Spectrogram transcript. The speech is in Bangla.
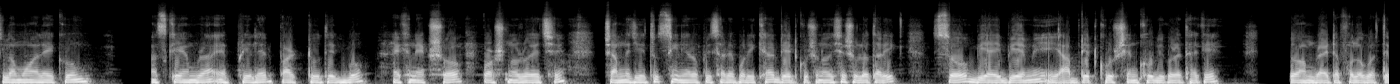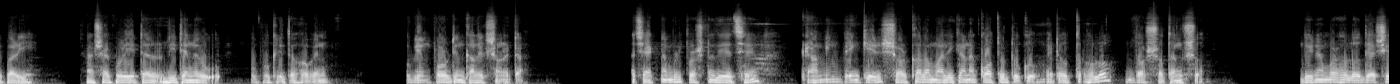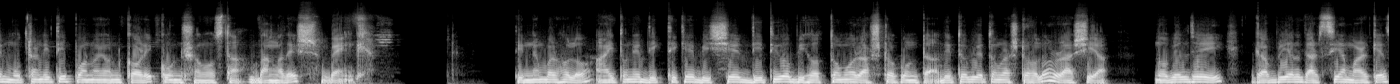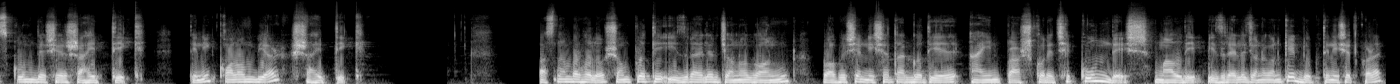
আসসালামু আলাইকুম। আজকে আমরা এপ্রিলের পার্ট টু দেখব। এখানে একশো প্রশ্ন রয়েছে। সামনে যেহেতু সিনিয়র অফিসারের পরীক্ষা ডেট ঘোষণা হয়েছে ষোলো তারিখ, সো বিআইবিএম এই আপডেট কোশ্চেন খুবই করে থাকে। তো আমরা এটা ফলো করতে পারি। আশা করি এটা রিটেনে উপকৃত হবেন। খুবই ইম্পর্টেন্ট কালেকশন এটা। আচ্ছা এক নম্বর প্রশ্ন দিয়েছে, গ্রামীণ ব্যাংকের শর্করা মালিকানা কতটুকু? এটা উত্তর হলো দশ শতাংশ। দুই নম্বর হলো, দেশের মুদ্রানীতি প্রণয়ন করে কোন সংস্থা? বাংলাদেশ ব্যাংক। তিন নম্বর হলো, আয়তনের দিক থেকে বিশ্বের দ্বিতীয় বৃহত্তম রাষ্ট্র কোনটা? দ্বিতীয় বৃহত্তম রাষ্ট্র হলো রাশিয়া। নোবেল জয়ী গাব্রিয়াল গার্সিয়া মার্কেস কোন দেশের সাহিত্যিক? তিনি কলম্বিয়ার সাহিত্যিক। পাঁচ নম্বর হলো, সম্প্রতি ইসরায়েলের জনগণ প্রবেশের নিষেধাজ্ঞা দিয়ে আইন পাশ করেছে কোন দেশ? মালদ্বীপ। ইসরায়েলের জনগণকে ঢুকতে নিষেধ করায়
